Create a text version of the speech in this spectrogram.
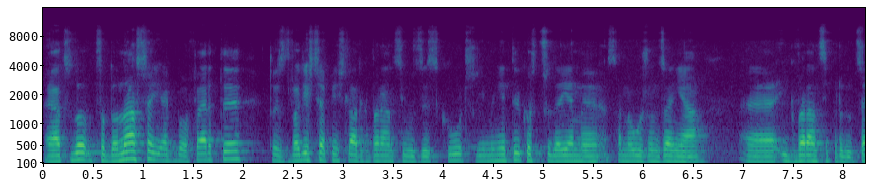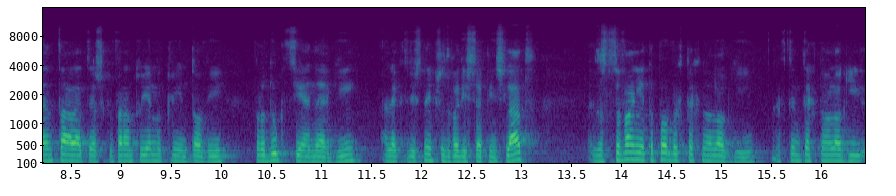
A co do, co do naszej jakby oferty, to jest 25 lat gwarancji uzysku, czyli my nie tylko sprzedajemy same urządzenia e, i gwarancję producenta, ale też gwarantujemy klientowi produkcję energii elektrycznej przez 25 lat. Zastosowanie topowych technologii, w tym technologii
